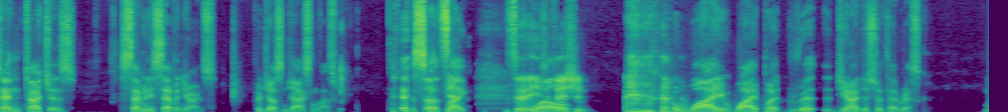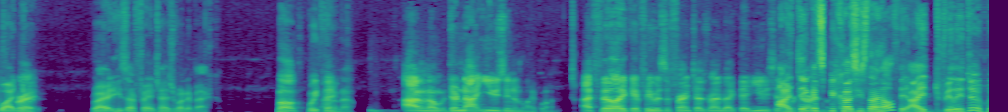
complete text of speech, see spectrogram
10 touches, 77 yards for Justin Jackson last week. so it's Yeah. like, So he's Well, efficient. why why put D'Andre Swift at risk? Why do Right. it? Right? He's our franchise running back. Well, we I don't think. I don't know. They're not using him like one. I feel like if he was a franchise running back, they'd use him. I think it's because he's not healthy. I really do.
